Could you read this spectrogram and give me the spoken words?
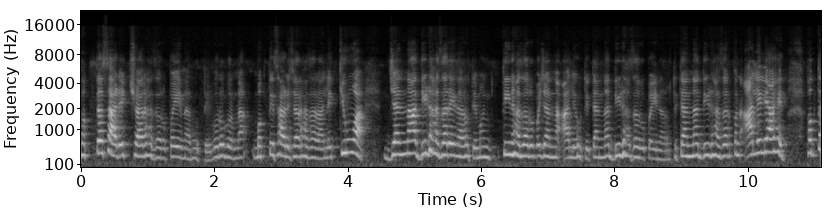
फक्त साडेचार हजार रुपये येणार होते. बरोबर ना? मग ते साडेचार हजार आले. किंवा ज्यांना दीड हजार येणार होते मग तीन हजार रुपये ज्यांना आले होते त्यांना दीड हजार रुपये येणार होते. त्यांना दीड हजार पण आलेले आहेत. फक्त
